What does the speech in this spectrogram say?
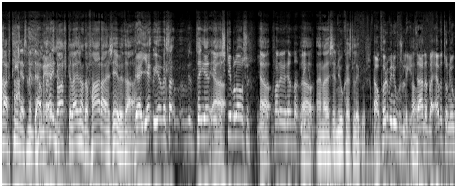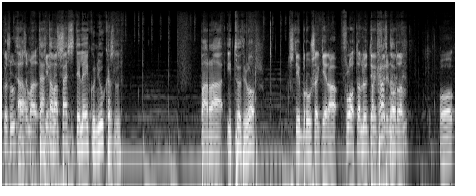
Martínez myndi En halda mér er reynu þetta allt í læsand að fara aðeins yfir það. Já, ég, ég, ég, ég, ég, ég Já. er skipula á þessu. Já. Ég fara yfir hérna Já, leikin en að þessi Newcastle leikur. Já, förum í Newcastle-leikin Já. Það er nefnilega Everton Newcastle Já, það sem að Þetta var besti leikur Newcastle Bara í 2-3 ár. Steve Bruce að gera flotta hluti Bara fyrir norðan. Og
